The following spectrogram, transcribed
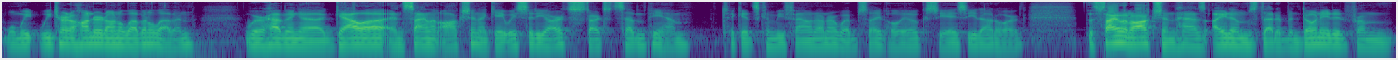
when we, we turn 100 on 11 11, we're having a gala and silent auction at Gateway City Arts. Starts at 7 p.m. Tickets can be found on our website, holyokecac.org. The silent auction has items that have been donated from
